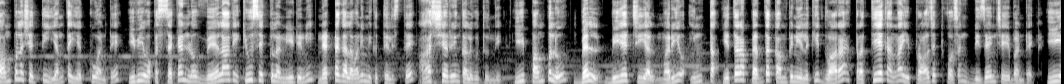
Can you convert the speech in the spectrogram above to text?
పంపుల శక్తి ఎంత ఎక్కువ అంటే ఇవి ఒక సెకండ్లో వేలాది క్యూసెక్కుల నీటిని నెట్టగలవని మీకు తెలిస్తే ఆశ్చర్యం కలుగుతుంది. ఈ పంపులు బెల్ బిహెచ్ఈఎల్ మరియు ఇంత ఇతర పెద్ద కంపెనీలకి ద్వారా ప్రత్యేకంగా ఈ ప్రాజెక్ట్ కోసం డిజైన్ చేయబడ్డాయి. ఈ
